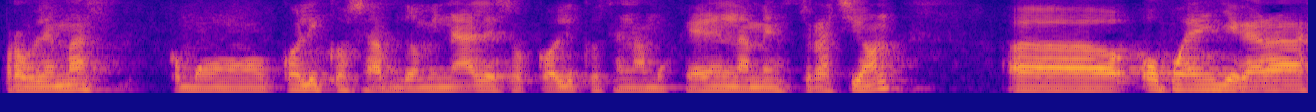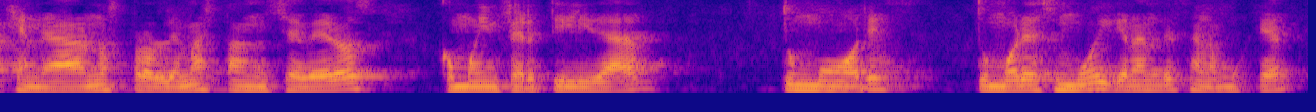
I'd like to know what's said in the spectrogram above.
problemas como cólicos abdominales o cólicos en la mujer en la menstruación, ah, o pueden llegar a generarnos problemas tan severos como infertilidad, tumores, tumores muy grandes en la mujer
